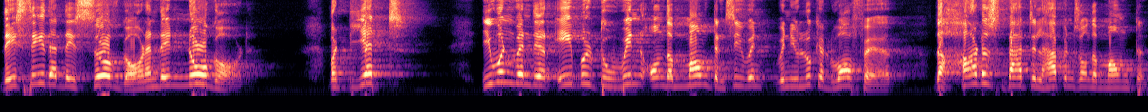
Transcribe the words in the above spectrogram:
They say that they serve God and they know God. But yet, even when they're able to win on the mountain, see, when, when you look at warfare, the hardest battle happens on the mountain.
